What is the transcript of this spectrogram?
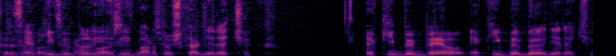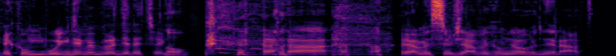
Tereza Jaký Brodská, by byl Jiří Bartoška dědeček? Jaký by byl? Jaký by byl dědeček? Jako můj, kdyby byl dědeček? No. já myslím, že já bych ho měl hodně rád.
